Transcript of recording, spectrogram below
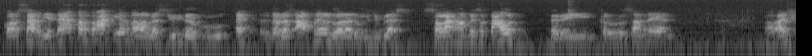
konser di teater terakhir 18 Juni 2000 eh 19 April 2017 selang hampir setahun dari kelulusannya kan makanya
